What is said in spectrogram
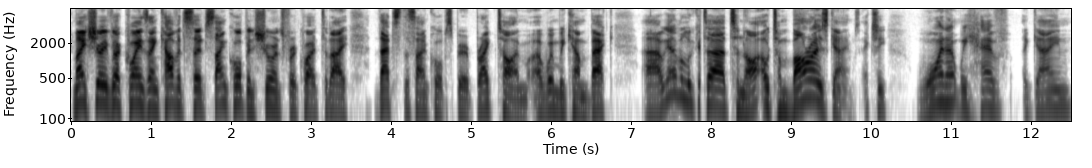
Make sure you've got Queensland covered. Search Suncorp Insurance for a quote today. That's the Suncorp Spirit break time. Uh, when we come back, uh, we're going to have a look at uh, tonight or tomorrow's games. Actually, why don't we have a game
